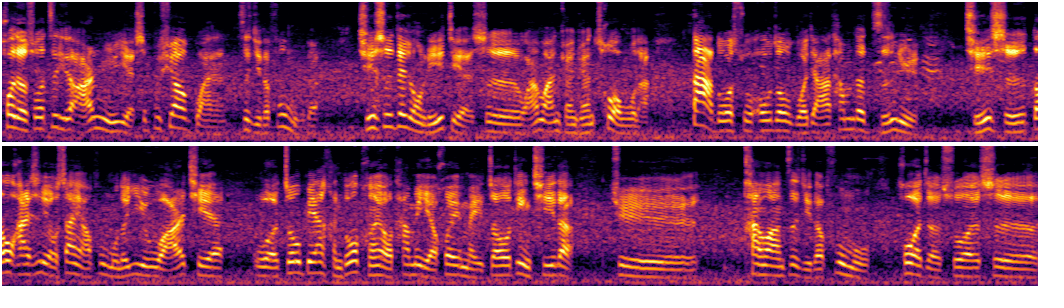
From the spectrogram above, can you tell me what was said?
或者说自己的儿女也是不需要管自己的父母的，其实这种理解是完完全全错误的。大多数欧洲国家，他们的子女其实都还是有赡养父母的义务，而且我周边很多朋友，他们也会每周定期的去探望自己的父母，或者说是。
